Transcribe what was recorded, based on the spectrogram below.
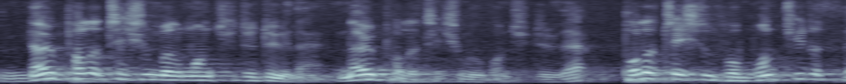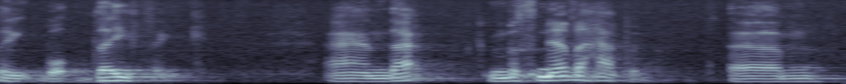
No politician will want you to do that. No politician will want you to do that. Politicians will want you to think what they think, and that must never happen. Um,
